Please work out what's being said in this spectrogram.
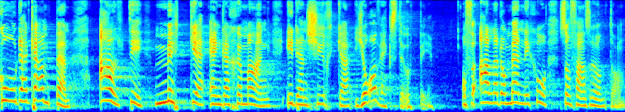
goda kampen, alltid mycket engagemang i den kyrka jag växte upp i och för alla de människor som fanns runt om.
